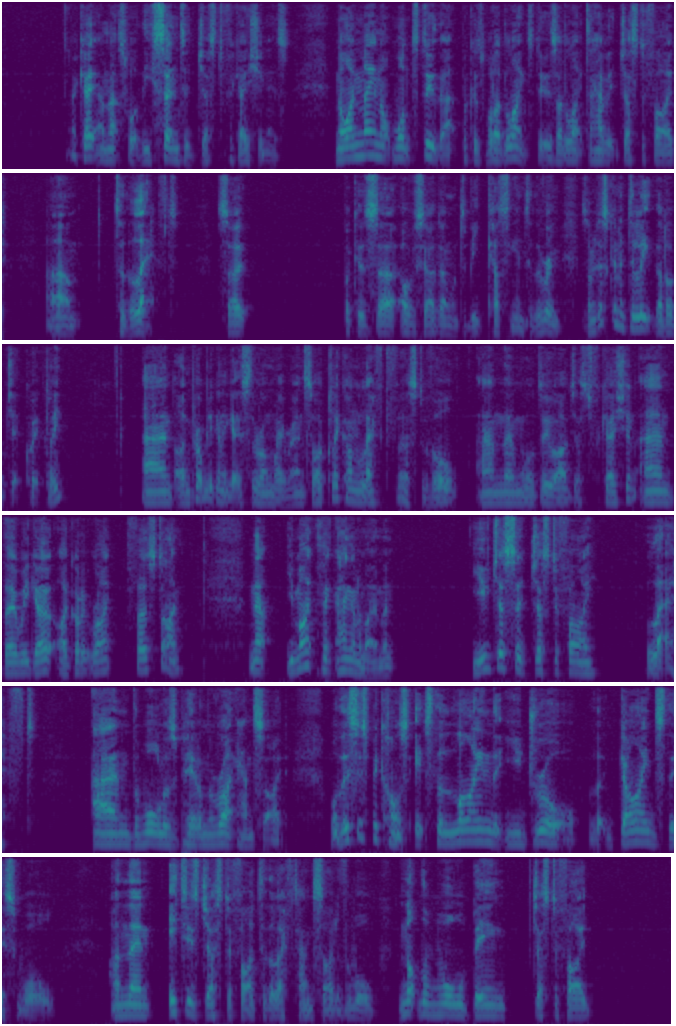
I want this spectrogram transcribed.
Okay and that's what the centered justification is. Now I may not want to do that because what I'd like to do is I'd like to have it justified um, to the left. So because uh, obviously I don't want to be cutting into the room. So I'm just going to delete that object quickly and I'm probably going to get this the wrong way around so I'll click on left first of all and then we'll do our justification and there we go I got it right first time. Now you might think hang on a moment you've just said justify left and the wall has appeared on the right hand side. Well this is because it's the line that you draw that guides this wall and then it is justified to the left hand side of the wall not the wall being justified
